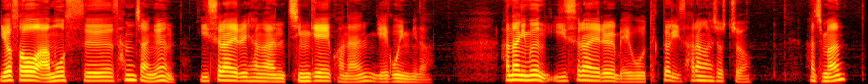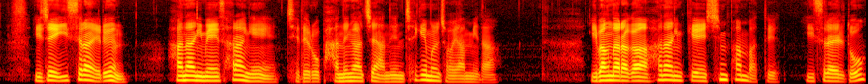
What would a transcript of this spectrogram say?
이어서 아모스 3장은 이스라엘을 향한 징계에 관한 예고입니다. 하나님은 이스라엘을 매우 특별히 사랑하셨죠. 하지만 이제 이스라엘은 하나님의 사랑에 제대로 반응하지 않은 책임을 져야 합니다. 이방 나라가 하나님께 심판받듯 이스라엘도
